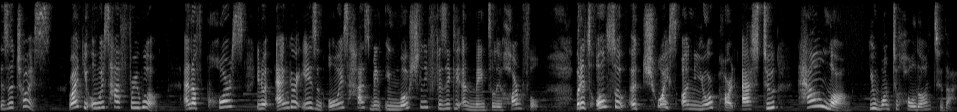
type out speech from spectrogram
is a choice. Right? You always have free will. And of course, you know, anger is and always has been emotionally, physically, and mentally harmful. But it's also a choice on your part as to how long you want to hold on to that.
